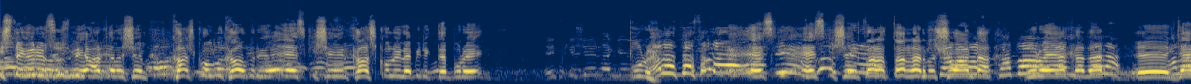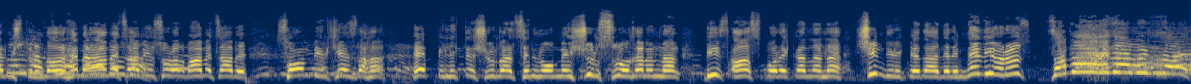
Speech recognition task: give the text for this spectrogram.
İşte görüyorsunuz bir arkadaşım kaş kolunu kaldırıyor. Eskişehir kaş koluyla birlikte buraya Bur Eski Eskişehir taraftarları da şu anda buraya kadar e, gelmiş durumdalar. Hemen Ahmet abiye soralım. Ahmet abi son bir kez daha hep birlikte şuradan senin o meşhur sloganından biz A Spor ekranlarına şimdilik veda edelim. Ne diyoruz? Sabaha kadar buradayız.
